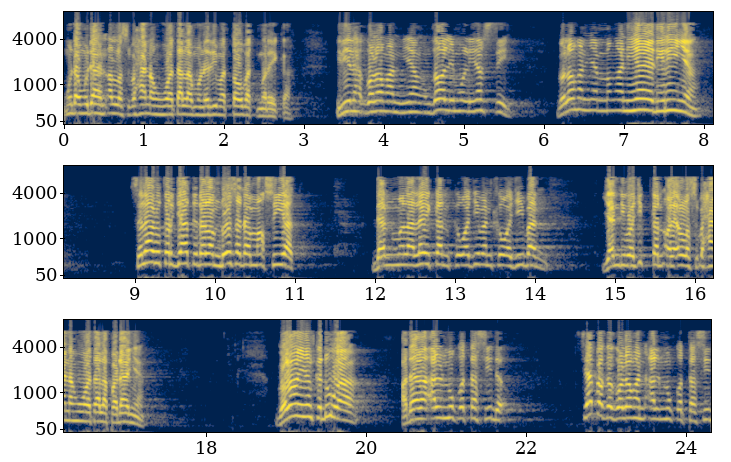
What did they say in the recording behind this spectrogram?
Mudah-mudahan Allah Subhanahu wa taala menerima taubat mereka. Inilah golongan yang zalimul li nafsi. Golongan yang menganiaya dirinya. Selalu terjatuh dalam dosa dan maksiat dan melalaikan kewajiban-kewajiban yang diwajibkan oleh Allah Subhanahu wa taala padanya. Golongan yang kedua adalah al-muqtasid. Siapa ke golongan al-muqtasid?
